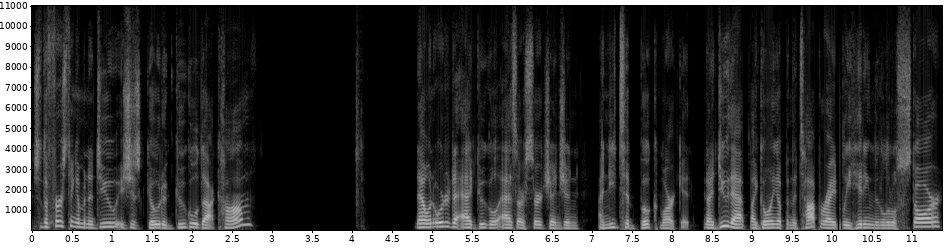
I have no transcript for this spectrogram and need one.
So the first thing I'm going to do is just go to google.com. Now, in order to add Google as our search engine, I need to bookmark it. And I do that by going up in the top right, hitting the little star,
